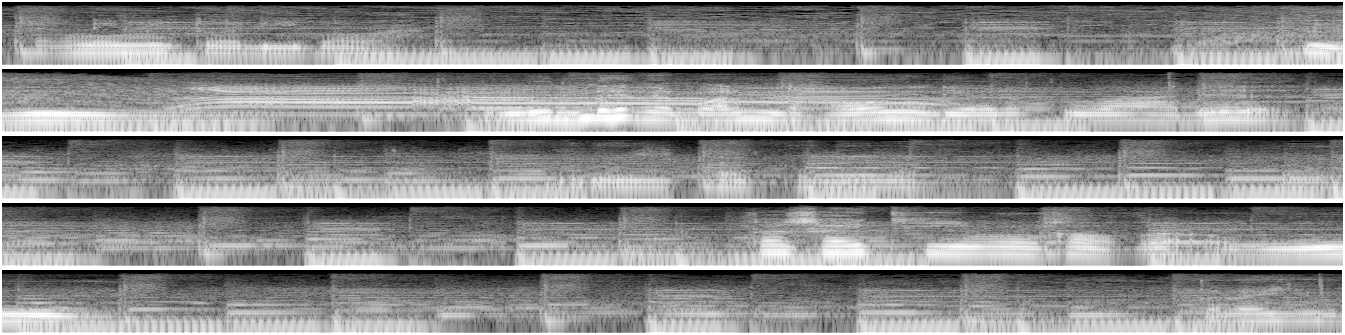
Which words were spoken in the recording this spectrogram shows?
แพ็คนี้มีตัวดีป่าวะอื้อหือลุ้นได้แต่บอลท้องอย่างเดียวนะกูว่าเด้อดูสแตทตัวนี้กัน ถ้าใช้ทีมของเขาก็โอ้ก็ได้อยู่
